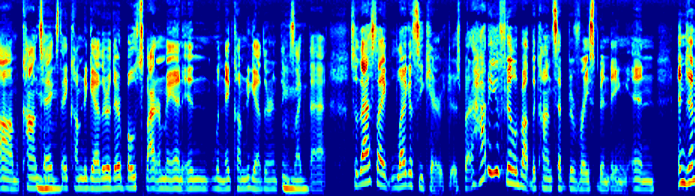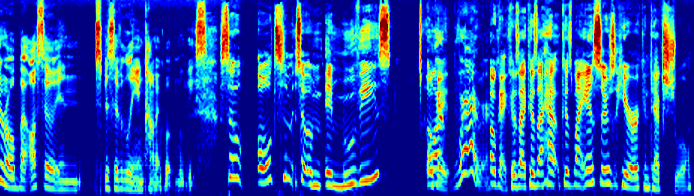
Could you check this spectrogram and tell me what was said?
um, contexts. Mm-hmm. They come together. They're both Spider Man in when they come together and things Mm-hmm. like that. So that's like legacy characters. But how do you feel about the concept of race bending in in general, but also in specifically in comic book movies? So ultimate. So in, in movies, Okay. or wherever. Okay, because I because I have because my answers here are contextual.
